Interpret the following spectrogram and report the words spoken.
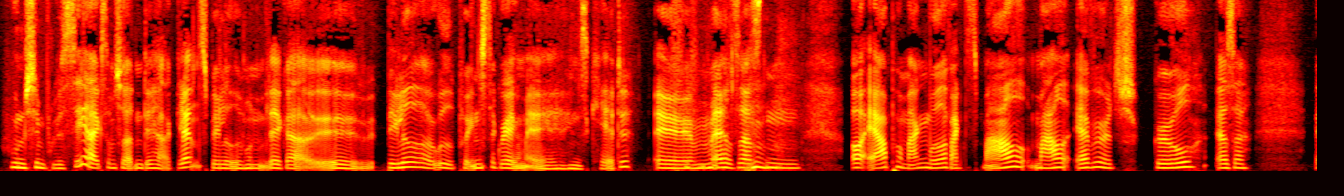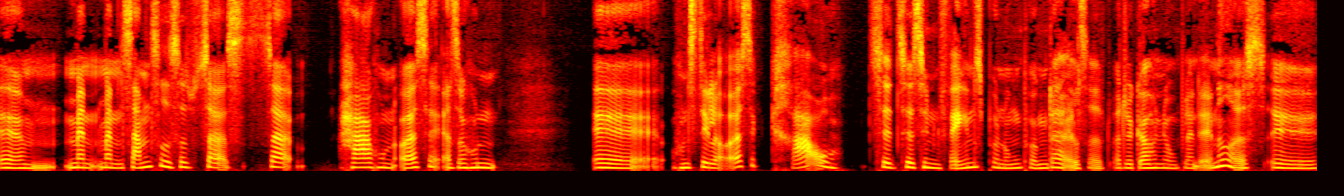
hun symboliserer ikke som sådan det her glansbillede. Hun lægger øh, billeder ud på Instagram af hendes katte. Øh, altså sådan, og er på mange måder faktisk meget, meget average girl. Altså, øh, men, men samtidig så, så, så har hun også, altså hun, øh, hun stiller også krav til, til sine fans på nogle punkter, altså, og det gør hun jo blandt andet også øh,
